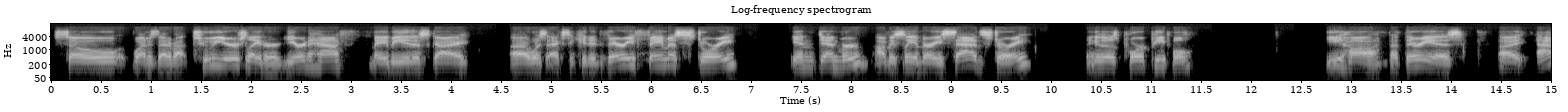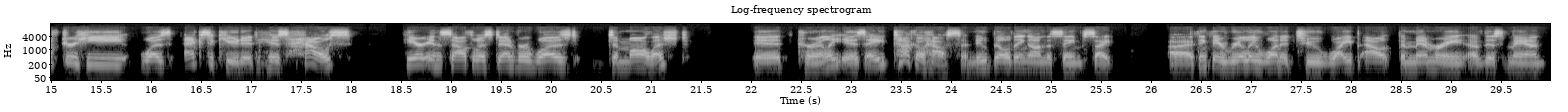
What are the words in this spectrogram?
So, what is that? About two years later, year and a half, maybe, this guy uh, was executed. Very famous story in Denver. Obviously, a very sad story. Think of those poor people. Yeehaw! But there he is. Uh, after he was executed, his house here in Southwest Denver was demolished. It currently is a taco house, a new building on the same site. Uh, I think they really wanted to wipe out the memory of this man.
